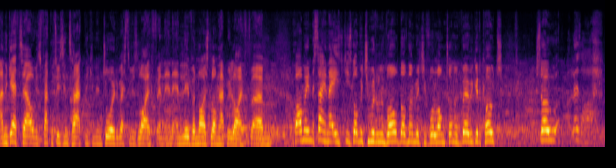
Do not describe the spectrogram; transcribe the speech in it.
and he gets out, his faculties intact, and he can enjoy the rest of his life and, and, and live a nice, long, happy life. Um, but I mean, saying that, he's, he's got Richie Woodhall involved. I've known Richie for a long time, a very good coach. So let's. Uh,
